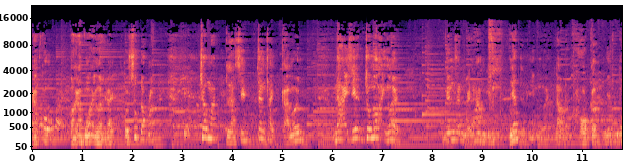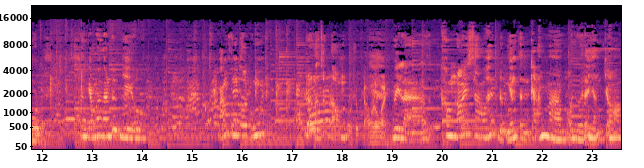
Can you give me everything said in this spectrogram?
gặp cô và gặp mọi người đây tôi xúc động lắm. Trước mắt là xin chân thành cảm ơn đại diện cho mọi người, nhân dân Việt Nam, nhất là những lao động khổ cực như chúng tôi. Xin cảm ơn anh rất nhiều. Bản thân tôi cũng rất là xúc động. Ôi, xúc động luôn rồi. Vì là không nói sao hết được những tình cảm mà mọi người đã dành cho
